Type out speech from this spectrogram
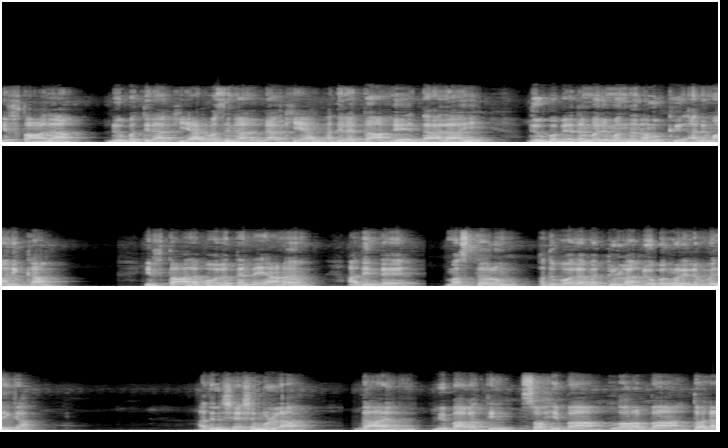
ഇഫ്താല രൂപത്തിലാക്കിയാൽ വസനാലാക്കിയാൽ അതിലെ താഹ് ദാലായി രൂപഭേദം വരുമെന്ന് നമുക്ക് അനുമാനിക്കാം. ഇഫ്താല പോലെ തന്നെയാണ് അതിന്റെ മസ്തറും അതുപോലെ മറ്റുള്ള രൂപങ്ങളിലും വരിക. അതിനുശേഷമുള്ള ദാൽ വിഭാഗത്തിൽ സൊഹിബ ലൊറബ തൊല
